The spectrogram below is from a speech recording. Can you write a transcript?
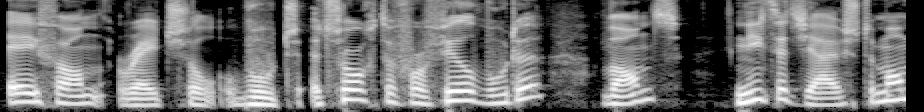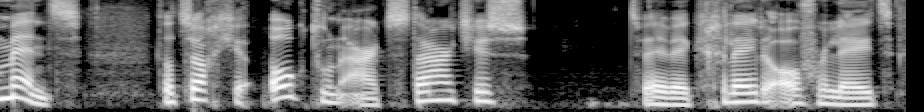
Evan Rachel Wood. Het zorgde voor veel woede, want niet het juiste moment. Dat zag je ook toen Aard Staartjes twee weken geleden overleed,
